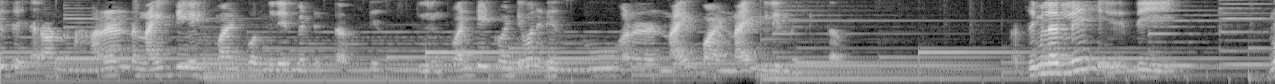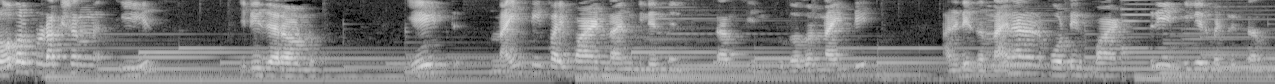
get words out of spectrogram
is around 198.4 million metric tons. It is during 2021 it is 209.9 million metric tons. Similarly, the global production is it is around 895.9 million tons in 2019 and it is 914.3 million metric tons in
